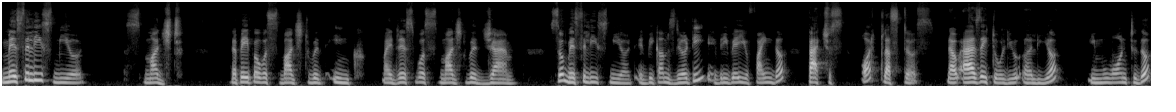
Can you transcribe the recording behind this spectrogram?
Messily smeared, smudged. The paper was smudged with ink. My dress was smudged with jam. So messily smeared. It becomes dirty everywhere you find the patches or clusters. Now, as I told you earlier, we move on to the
